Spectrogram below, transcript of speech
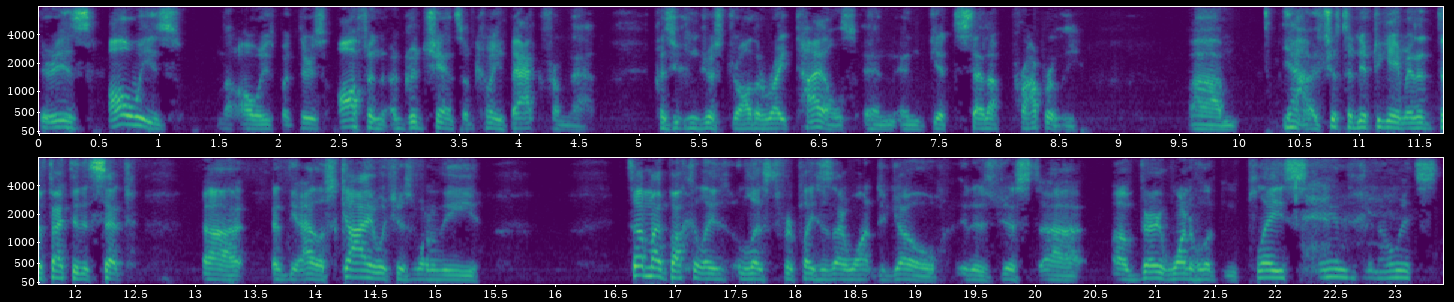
there is always not always, but there's often a good chance of coming back from that because you can just draw the right tiles and and get set up properly. Um, yeah, it's just a nifty game, and the fact that it's set uh, at the Isle of Skye, which is one of the it's on my bucket list for places I want to go. It is just uh, a very wonderful looking place, and you know it's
